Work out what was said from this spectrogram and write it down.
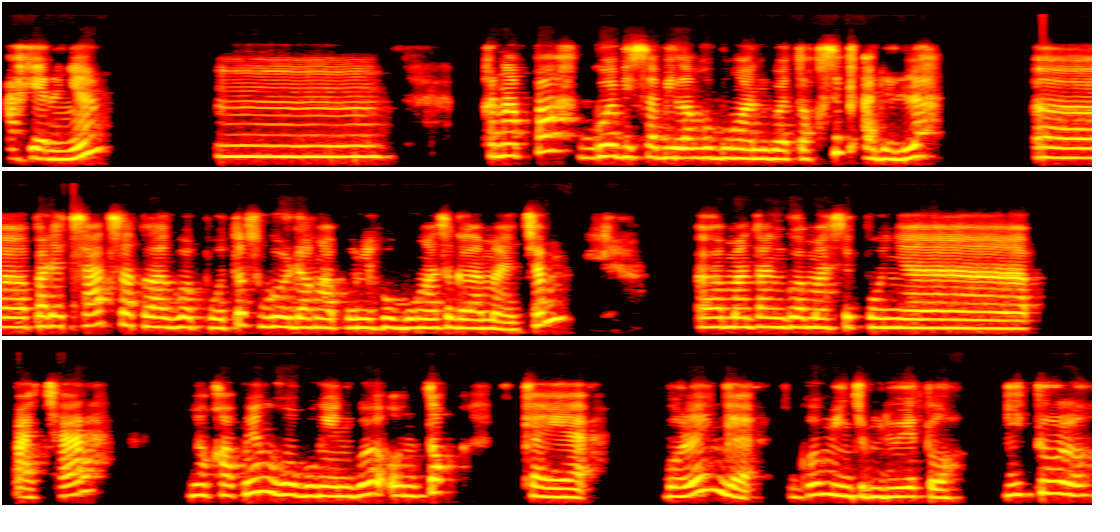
akhirnya hmm, kenapa gue bisa bilang hubungan gue toksik adalah eh, pada saat setelah gue putus gue udah nggak punya hubungan segala macam eh, mantan gue masih punya pacar. Nyokapnya ngehubungin gue untuk kayak boleh nggak gue minjem duit loh? Gitu loh.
